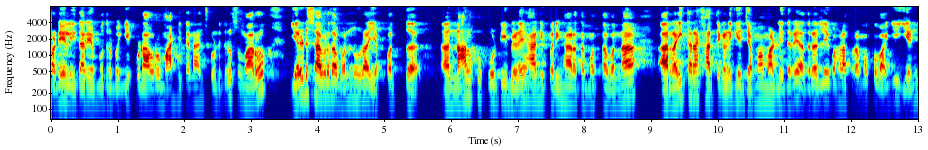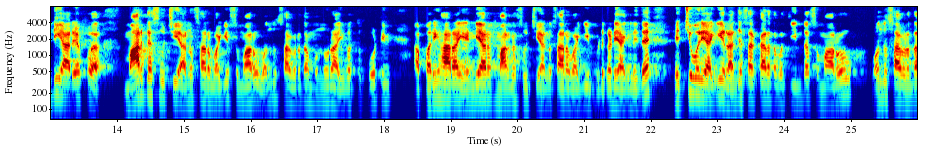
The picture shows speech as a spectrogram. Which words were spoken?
ಪಡೆಯಲಿದ್ದಾರೆ ಎಂಬುದರ ಬಗ್ಗೆ ಕೂಡ ಅವರು ಮಾಹಿತಿಯನ್ನ ಹಂಚಿಕೊಂಡಿದ್ರು. ಸುಮಾರು ಎರಡ್ ಸಾವಿರದ ಒಂದೂರ ಎಪ್ಪತ್ತ ಆ, ನಾಲ್ಕು ಕೋಟಿ ಬೆಳೆ ಹಾನಿ ಪರಿಹಾರದ ಮೊತ್ತವನ್ನ ರೈತರ ಖಾತೆಗಳಿಗೆ ಜಮಾ ಮಾಡಲಿದ್ದಾರೆ. ಅದರಲ್ಲಿ ಬಹಳ ಪ್ರಮುಖವಾಗಿ ಎನ್ ಡಿ ಆರ್ ಎಫ್ ಮಾರ್ಗಸೂಚಿ ಅನುಸಾರವಾಗಿ ಸುಮಾರು ಒಂದು ಸಾವಿರದ ಮುನ್ನೂರ ಐವತ್ತು ಕೋಟಿ ಪರಿಹಾರ ಎನ್ ಡಿ ಆರ್ ಎಫ್ ಮಾರ್ಗಸೂಚಿ ಅನುಸಾರವಾಗಿ ಬಿಡುಗಡೆಯಾಗಲಿದೆ. ಹೆಚ್ಚುವರಿಯಾಗಿ ರಾಜ್ಯ ಸರ್ಕಾರದ ವತಿಯಿಂದ ಸುಮಾರು ಒಂದು ಸಾವಿರದ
